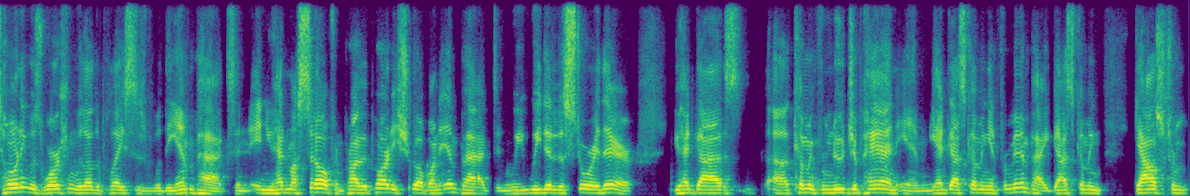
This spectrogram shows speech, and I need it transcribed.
Tony was working with other places with the impacts, and, and you had myself and Private Party show up on Impact, and we we did a story there. You had guys uh, coming from New Japan in, you had guys coming in from Impact, guys coming, gals from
